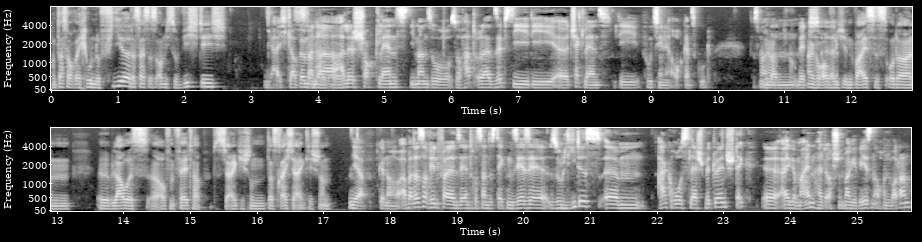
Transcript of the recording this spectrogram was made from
und das auch echt Runde 4, das heißt, das ist auch nicht so wichtig. Ja, ich glaube, wenn man da halt alle Shocklands, die man so, so hat, oder selbst die, die äh, Checklands, die funktionieren ja auch ganz gut. Dass man ja, dann mit. Einfach auch, äh, ich ein weißes oder ein äh, blaues äh, auf dem Feld habe. Das ist ja eigentlich schon, das reicht ja eigentlich schon. Ja, genau. Aber das ist auf jeden Fall ein sehr interessantes Deck. Ein sehr, sehr solides ähm, Agro-Slash-Midrange-Deck äh, allgemein, halt auch schon mal gewesen, auch in Modern.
